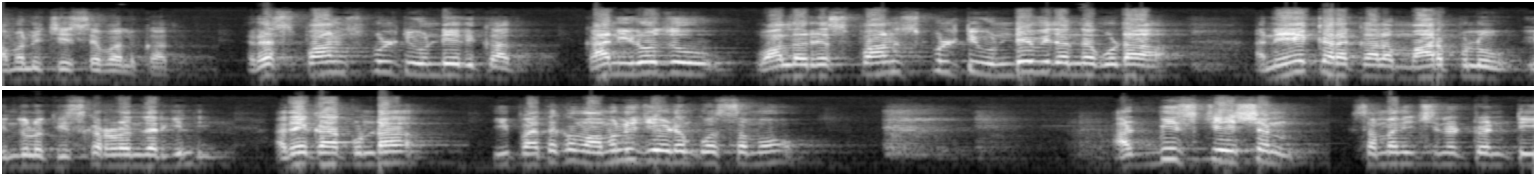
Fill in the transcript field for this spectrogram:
అమలు చేసేవాళ్ళు కాదు. రెస్పాన్సిబిలిటీ ఉండేది కాదు. కానీ ఈరోజు వాళ్ళ రెస్పాన్సిబిలిటీ ఉండే విధంగా కూడా అనేక రకాల మార్పులు ఇందులో తీసుకురావడం జరిగింది. అదే కాకుండా ఈ పథకం అమలు చేయడం కోసము అడ్మినిస్ట్రేషన్ సంబంధించినటువంటి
